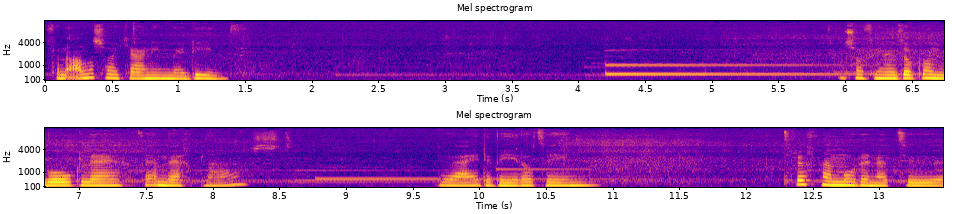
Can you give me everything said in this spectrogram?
van alles wat jou niet meer dient. Alsof je het op een wolk legt en wegblaast. De wijde wereld in. Terug naar moeder natuur.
